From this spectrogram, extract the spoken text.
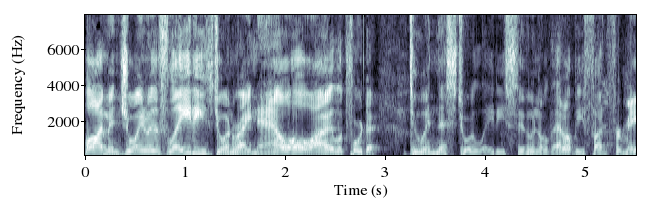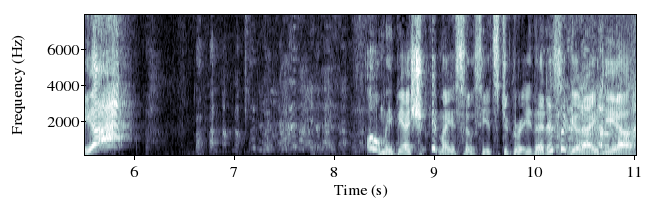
oh, I'm enjoying what this lady's doing right now. Oh, I look forward to doing this to a lady soon. Oh, that'll be fun for me. Ah! Oh, maybe I should get my associate's degree. That is a good idea.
